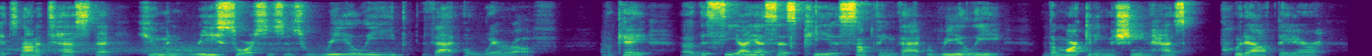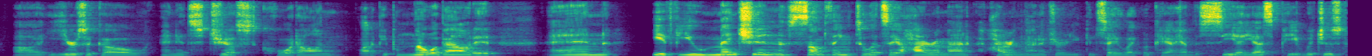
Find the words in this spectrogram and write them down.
It's not a test that human resources is really that aware of. Okay, uh, the CISSP is something that really the marketing machine has put out there uh, years ago, and it's just caught on. A lot of people know about it, and if you mention something to, let's say, a hiring, man- hiring manager, you can say like, okay, I have the CASP, which is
